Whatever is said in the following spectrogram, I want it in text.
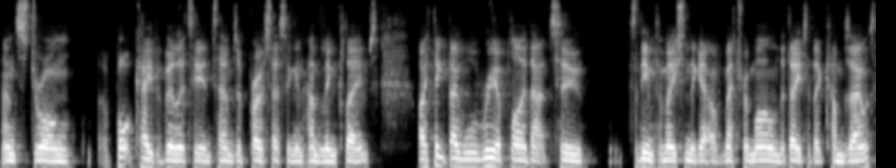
and strong bot capability in terms of processing and handling claims. I think they will reapply that to to the information they get out of Metromile and the data that comes out.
